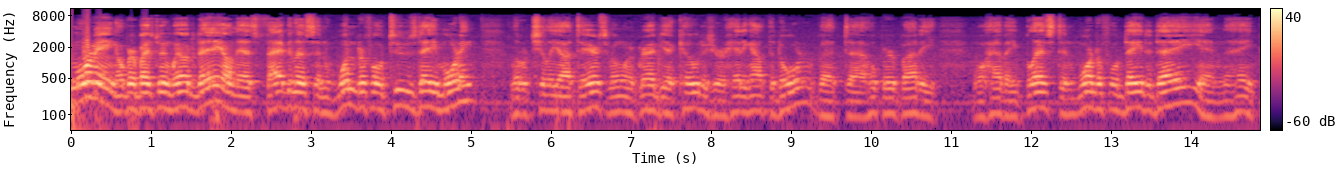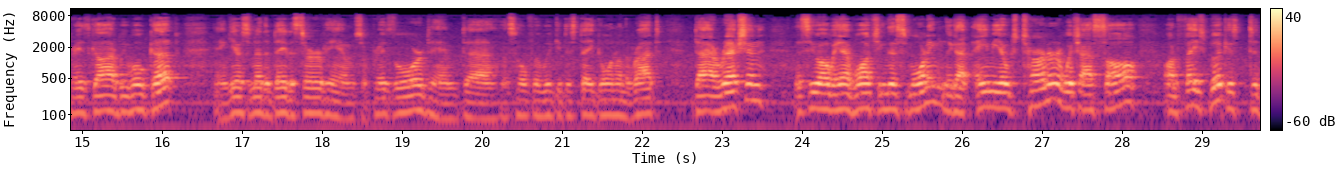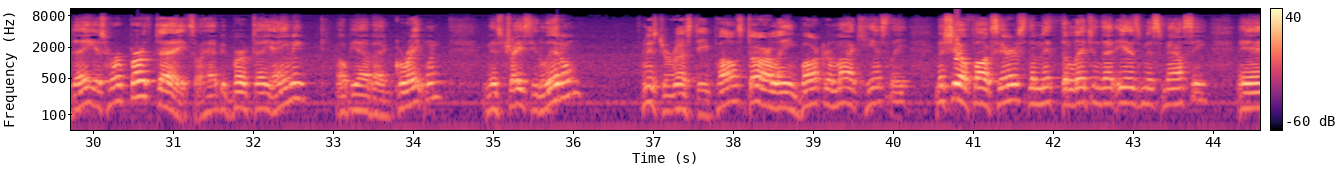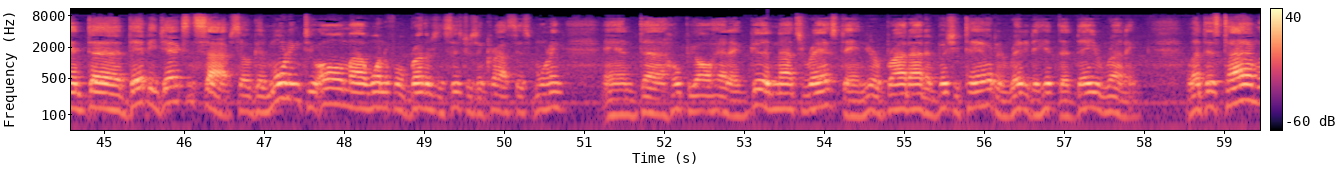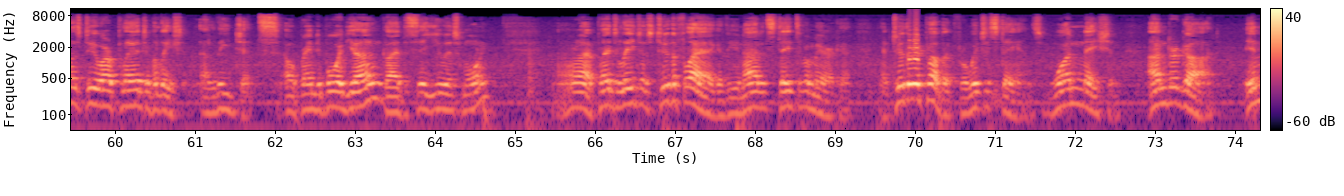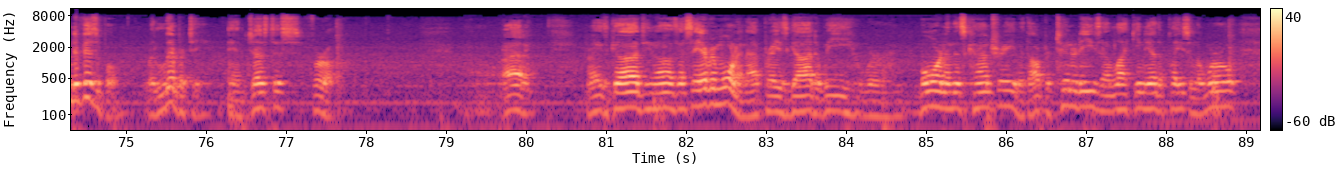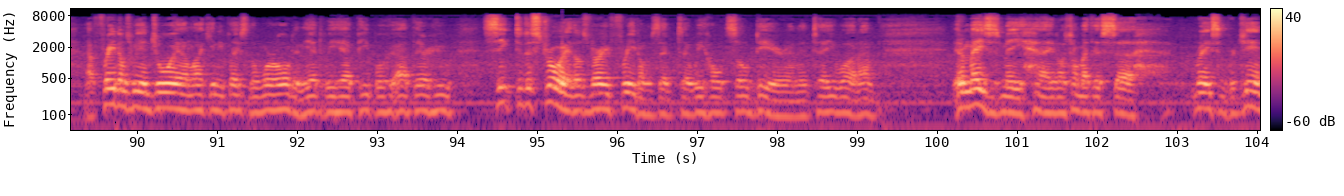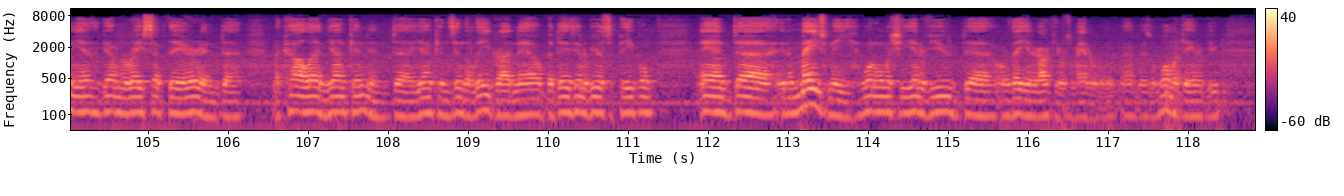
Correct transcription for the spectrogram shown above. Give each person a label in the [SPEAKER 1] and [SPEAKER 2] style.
[SPEAKER 1] Good morning. Hope everybody's doing well today on this fabulous and wonderful Tuesday morning. A little chilly out there, so I want to grab you a coat as you're heading out the door. But I uh, hope everybody will have a blessed and wonderful day today. And hey, praise God, we woke up and give us another day to serve Him. So praise the Lord, and uh, let's hopefully we get this day going on the right direction. Let's see what we have watching this morning. We got Amy Oaks Turner, which I saw on Facebook is today is her birthday. So happy birthday, Amy. Hope you have a great one. Miss Tracy Little, Mr. Rusty Paul, Starlene Barker, Mike Hensley, Michelle Fox Harris, the myth, the legend that is Miss Mousy, and uh, Debbie Jackson Sipe. So good morning to all my wonderful brothers and sisters in Christ this morning. And uh, hope you all had a good night's rest and you're bright-eyed and bushy-tailed and ready to hit the day running. Well, at this time, let's do our Pledge of Allegiance. Oh, Brandy Boyd Young, glad to see you this morning. All right, pledge allegiance to the flag of the United States of America and to the republic for which it stands, one nation, under God, indivisible, with liberty and justice for all. All righty. Praise God. You know, as I say every morning, I praise God that we were born in this country with opportunities unlike any other place in the world, uh, freedoms we enjoy unlike any place in the world, and yet we have people out there who seek to destroy those very freedoms that uh, we hold so dear. And I tell you what, I'm. It amazes me. Uh, you know, I was talking about this uh, race in Virginia, the governor race up there, and uh, McAuliffe and Youngkin, and uh, in the lead right now. But they's interviewing some people and uh, it amazed me. One woman she interviewed, uh, or they interviewed, I can't it was a man or it was a woman they interviewed,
